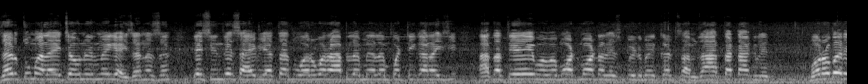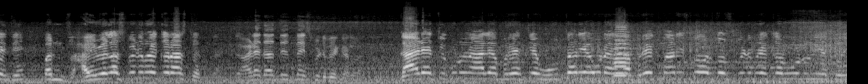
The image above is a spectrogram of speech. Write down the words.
जर तुम्हाला याच्यावर निर्णय घ्यायचा नसेल ते शिंदे साहेब येतात वरवर आपलं मेलमपट्टी करायची. आता ते मोठमोठाले स्पीड ब्रेकर समजा आता टाकलेत. बरोबर आहे ते पण हायवेला स्पीड ब्रेकर असतात का? गाड्या जात देत नाही स्पीड ब्रेकरला गाड्या तिकडून आल्या ब्रेक ते उतर एवढा आहे ब्रेक मारिस तोवर तो स्पीड ब्रेकर ओढून येतोय.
